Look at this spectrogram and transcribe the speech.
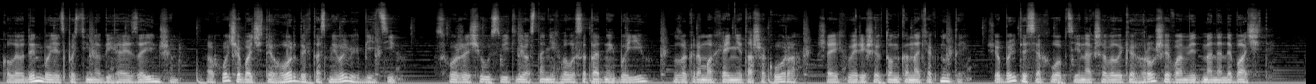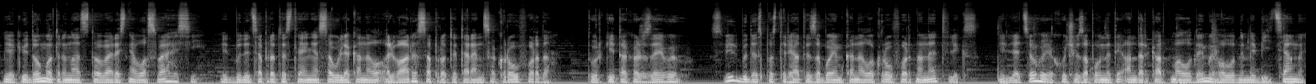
коли один боєць постійно бігає за іншим, а хоче бачити гордих та сміливих бійців. Схоже, що у світлі останніх велосипедних боїв, зокрема Хейні та Шакура, шейх вирішив тонко натякнути, що бийтеся, хлопці, інакше великих грошей вам від мене не бачити. Як відомо, 13 вересня в Лас-Вегасі відбудеться протистояння Сауля Канело Альвареса проти Теренса Кроуфорда. Туркій також заявив, світ буде спостерігати за боєм Канело Кроуфорд на Netflix, і для цього я хочу заповнити андеркарт молодими голодними бійцями,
